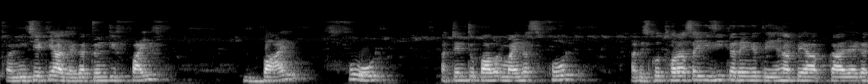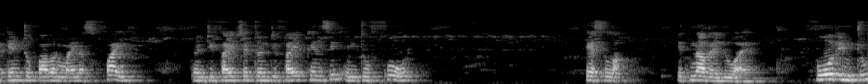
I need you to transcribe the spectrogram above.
और नीचे क्या आ जाएगा? Twenty five by four ten to power minus four अब इसको थोड़ा सा इजी करेंगे तो यहाँ पे आपका आ जाएगा ten to power minus five twenty five से twenty five cancel into four tesla इतना वैल्यू आया। फोर इंटू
